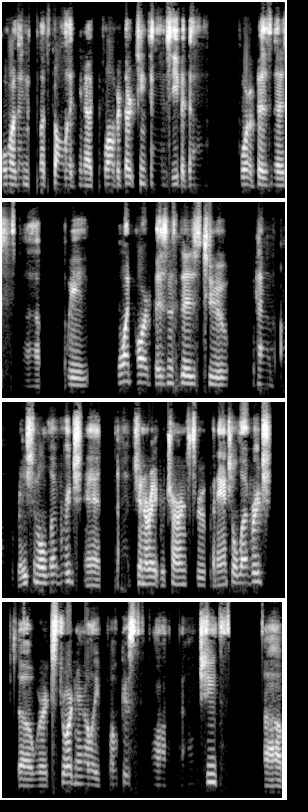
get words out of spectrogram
more than let's call it, you know, 12 or 13 times EBITDA for a business. Uh, we want our businesses to have operational leverage and generate returns through financial leverage. So we're extraordinarily focused on sheets. Um,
